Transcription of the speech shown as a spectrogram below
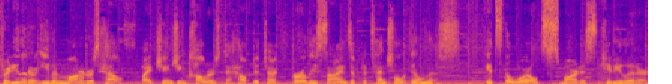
Pretty Litter even monitors health by changing colors to help detect early signs of potential illness. It's the world's smartest kitty litter.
